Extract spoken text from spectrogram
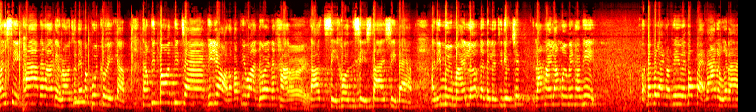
ทั้งสี่ภาพนะคะ เดี๋ยวเราจะได้มาพูดคุยกับทั้งพี่ต้น พี่แจง พี่หยอดแล้วก็พี่วานด้วยนะคะใช่แล้วสี่คนสี่สไตล์สี่แบบ อันนี้มือไม้เลอะกันไปเลยทีเดียวเช็ดล้างไม้ล้างมือไหมคะพี่ไม่เป็นไรครับพี่ไม่ต้องแปะหน้าหนูก็ได้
